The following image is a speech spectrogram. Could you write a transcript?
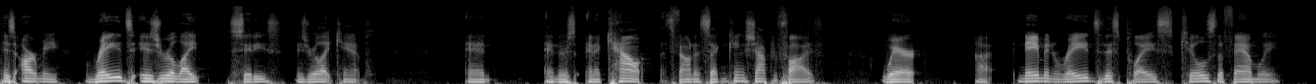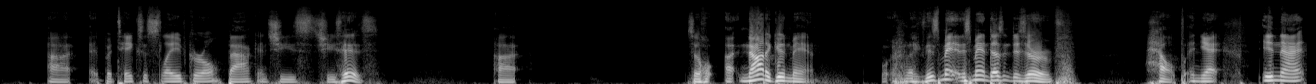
his army raids Israelite cities, Israelite camps, and and there's an account that's found in 2 Kings chapter 5 where uh, Naaman raids this place, kills the family, uh, but takes a slave girl back, and she's she's his. Uh, so uh, not a good man. Like this man, this man doesn't deserve help, and yet in that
